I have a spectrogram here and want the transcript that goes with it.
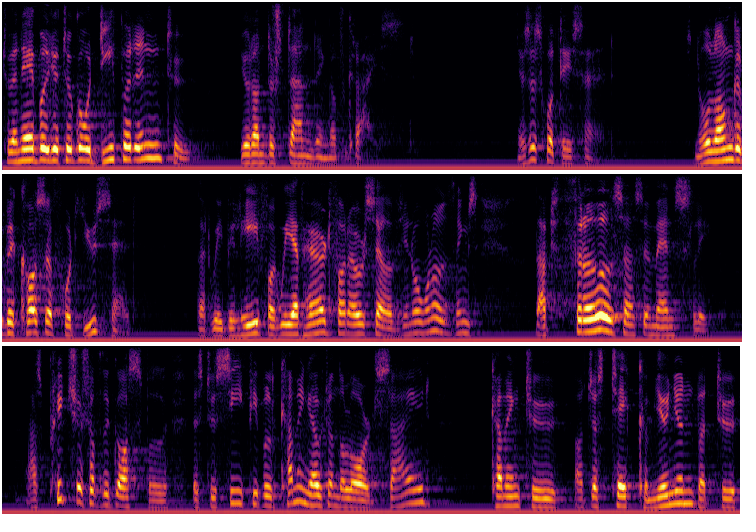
to enable you to go deeper into your understanding of Christ. This is what they said. It's no longer because of what you said that we believe what we have heard for ourselves. You know, one of the things that thrills us immensely as preachers of the gospel is to see people coming out on the Lord's side, coming to not just take communion, but to,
